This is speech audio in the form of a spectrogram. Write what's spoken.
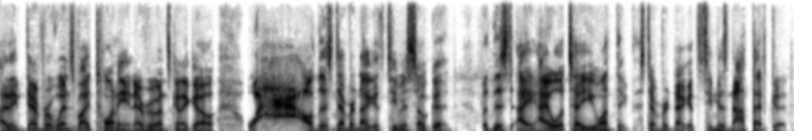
I think Denver wins by 20, and everyone's going to go, wow, this Denver Nuggets team is so good. But this, I, I will tell you one thing this Denver Nuggets team is not that good.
